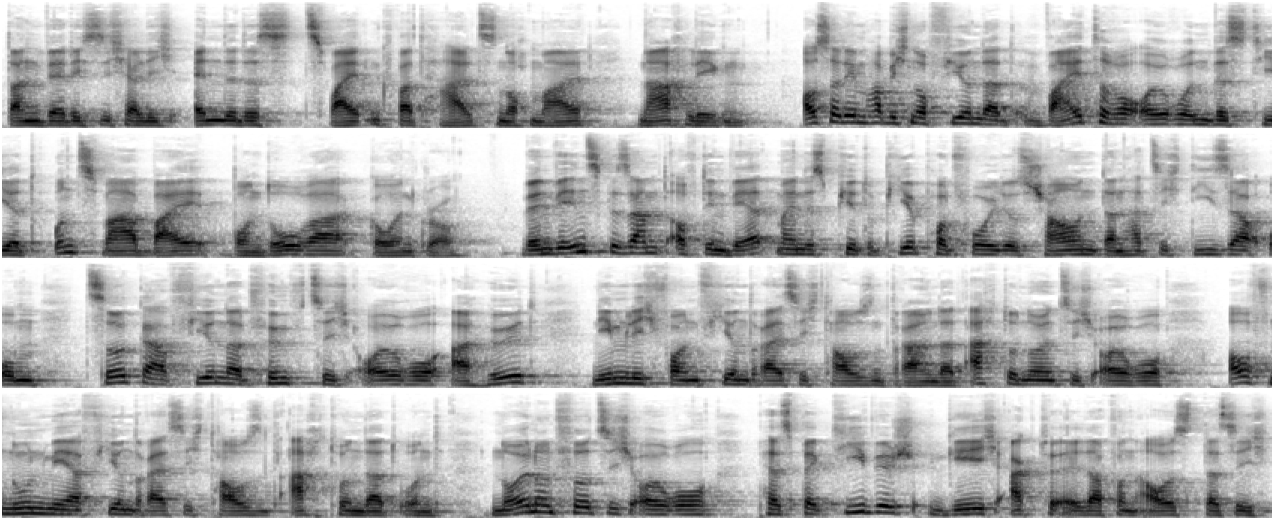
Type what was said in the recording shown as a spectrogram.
dann werde ich sicherlich Ende des zweiten Quartals nochmal nachlegen. Außerdem habe ich noch 400 weitere Euro investiert und zwar bei Bondora Go and Grow. Wenn wir insgesamt auf den Wert meines Peer-to-Peer-Portfolios schauen, dann hat sich dieser um circa 450 Euro erhöht, nämlich von 34.398 Euro auf nunmehr 34.849 Euro. Perspektivisch gehe ich aktuell davon aus, dass sich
